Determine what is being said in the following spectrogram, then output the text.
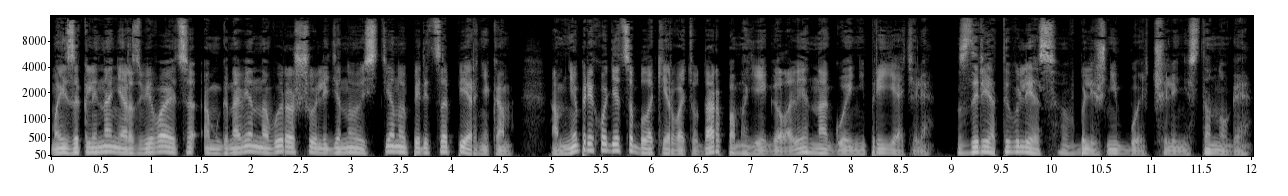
Мои заклинания развиваются о мгновенно выросшую ледяную стену перед соперником, а мне приходится блокировать удар по моей голове ногой неприятеля. Зря ты влез в ближний бой, членистоногая.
